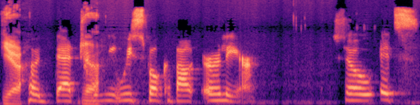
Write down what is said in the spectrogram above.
yeah. that yeah. we, we spoke about earlier. So it's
